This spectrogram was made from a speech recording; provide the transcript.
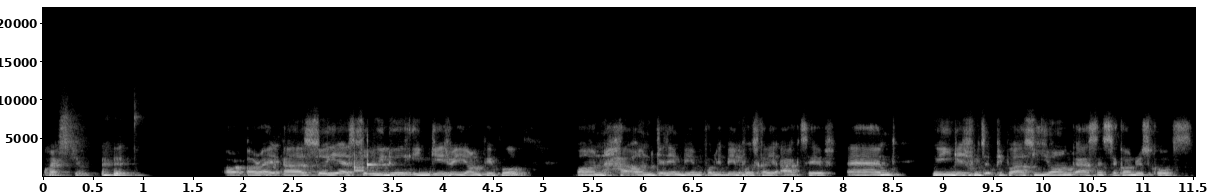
question. All right. Uh, so yes, so we do engage with young people on how, on getting being, being politically active, and we engage with people as young as in secondary schools.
